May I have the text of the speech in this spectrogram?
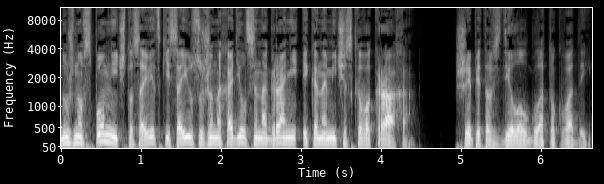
нужно вспомнить, что Советский Союз уже находился на грани экономического краха. Шепетов сделал глоток воды.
